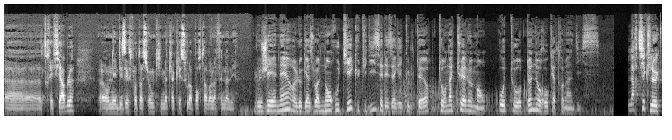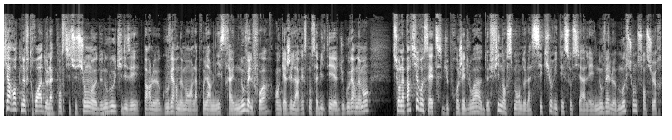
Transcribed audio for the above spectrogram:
euh, très fiables, on ait des exploitations qui mettent la clé sous la porte avant la fin de l'année. Le GNR, le gasoil non routier qu'utilisent les agriculteurs, tourne actuellement autour d'un euro. L'article 49.3 de la Constitution, de nouveau utilisé par le gouvernement. La Première ministre a une nouvelle fois engagé la responsabilité du gouvernement sur la partie recette du projet de loi de financement de la sécurité sociale et nouvelle motion de censure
